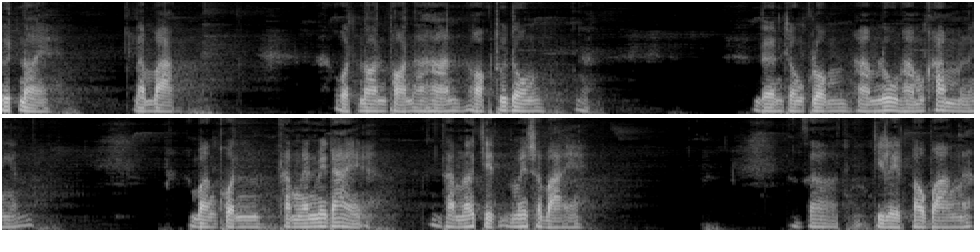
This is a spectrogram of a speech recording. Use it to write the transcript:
ฮึดหน่อยลำบาก อดนอนผ่อนอาหารออกทุดง เดินจงกรมหามลุ่งหามค่ำอะไรเงี้ยบางคนทำงั้นไม่ได้ทำแล้วจิตไม่สบาย ก็กิเลสเบาบางนะ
